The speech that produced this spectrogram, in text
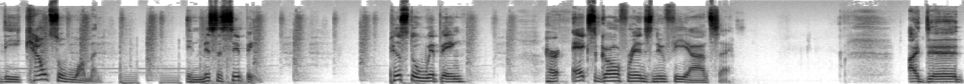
the councilwoman in Mississippi pistol whipping her ex girlfriend's new fiance? I did.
